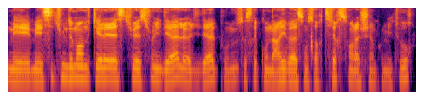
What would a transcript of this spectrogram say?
Mais, mais si tu me demandes quelle est la situation idéale, l'idéal pour nous, ce serait qu'on arrive à s'en sortir sans lâcher un premier tour.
